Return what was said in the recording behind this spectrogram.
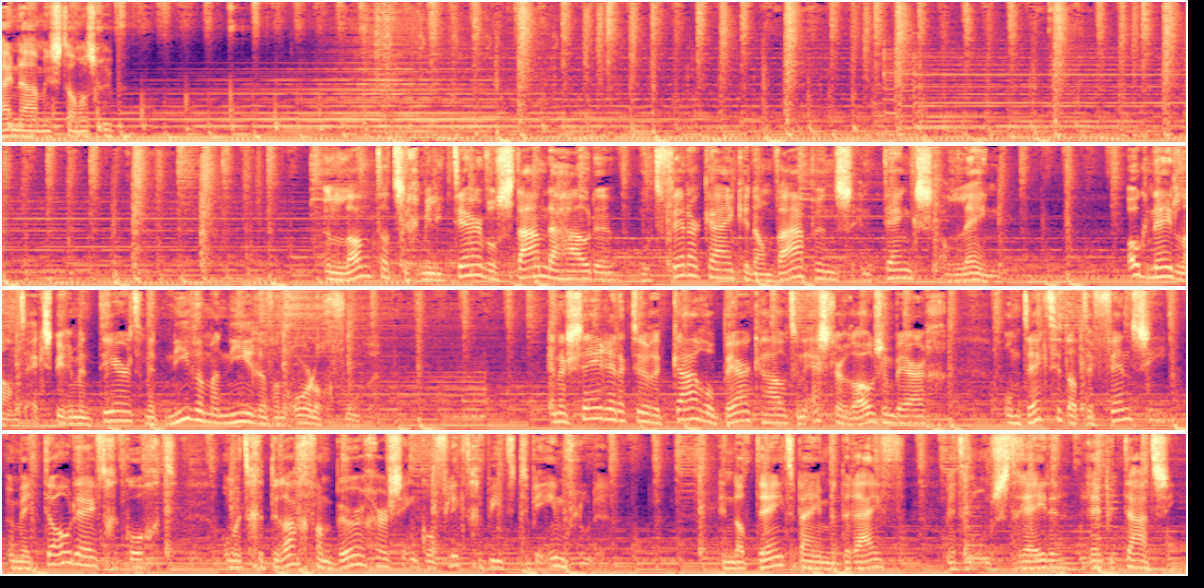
Mijn naam is Thomas Ruip. Een land dat zich militair wil staande houden, moet verder kijken dan wapens en tanks alleen. Ook Nederland experimenteert met nieuwe manieren van oorlog voeren. NRC-redacteuren Karel Berghout en Esther Rosenberg ontdekten dat Defensie een methode heeft gekocht om het gedrag van burgers in conflictgebied te beïnvloeden. En dat deed bij een bedrijf met een omstreden reputatie.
